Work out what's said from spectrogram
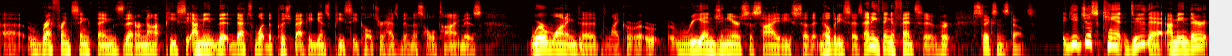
uh, referencing things that are not PC. I mean, th- that's what the pushback against PC culture has been this whole time is we're wanting to like re-engineer society so that nobody says anything offensive or sticks and stones. You just can't do that. I mean, there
